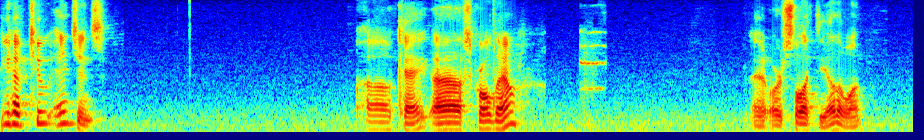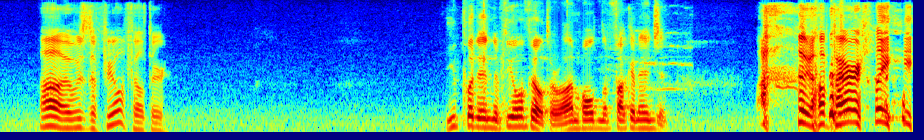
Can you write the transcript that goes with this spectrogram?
You have two engines. Okay, uh, scroll down. Uh, Or select the other one. Oh, it was the fuel filter. You put in the fuel filter while I'm holding the fucking engine. Apparently.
